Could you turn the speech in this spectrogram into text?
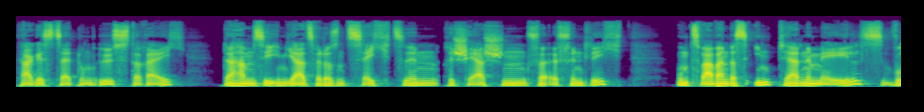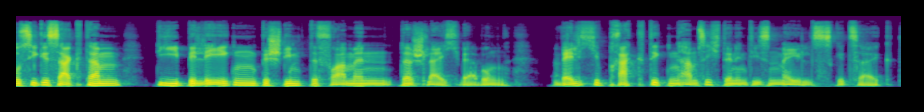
Tageszeitung Österreich. Da haben sie im Jahr 2016 Recherchen veröffentlicht. Und zwar waren das interne Mails, wo sie gesagt haben, die belegen bestimmte Formen der Schleichwerbung. Welche Praktiken haben sich denn in diesen Mails gezeigt?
